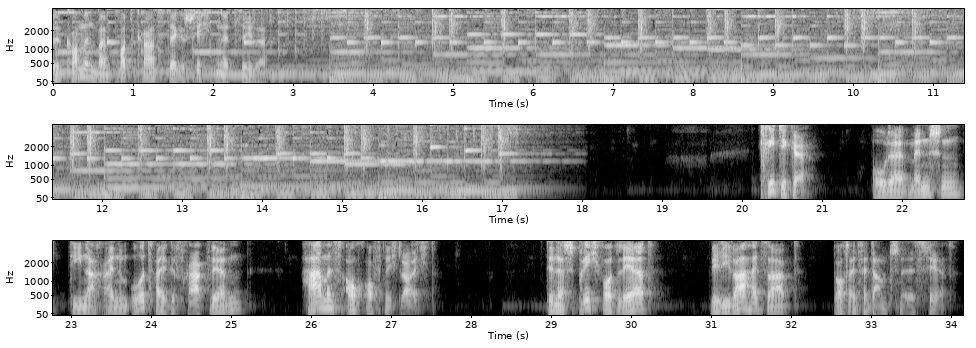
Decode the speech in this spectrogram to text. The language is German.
Willkommen beim Podcast der Geschichtenerzähler. Kritiker oder Menschen, die nach einem Urteil gefragt werden, haben es auch oft nicht leicht. Denn das Sprichwort lehrt, wer die Wahrheit sagt, braucht ein verdammt schnelles Pferd.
